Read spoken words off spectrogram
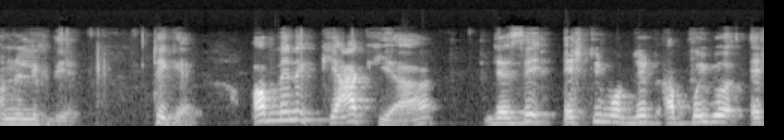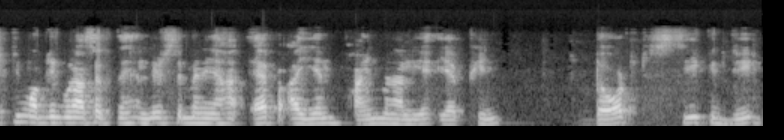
हमने लिख दिया। ठीक है। अब मैंने क्या किया? जैसे एस्टीम ऑब्जेक्ट आप कोई भी एस्टीम ऑब्जेक्ट बना सकते हैं। लेट से मैंने यहाँ एफ़ आई एन फाइन बना लिया या fin dot seek G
